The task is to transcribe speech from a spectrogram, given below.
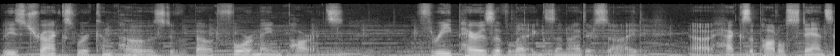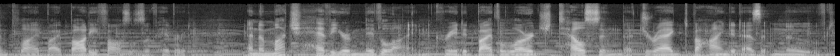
These tracks were composed of about four main parts three pairs of legs on either side, a hexapodal stance implied by body fossils of Hibbert, and a much heavier midline created by the large telson that dragged behind it as it moved.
